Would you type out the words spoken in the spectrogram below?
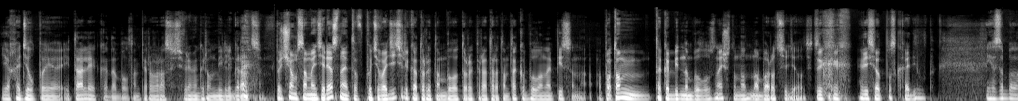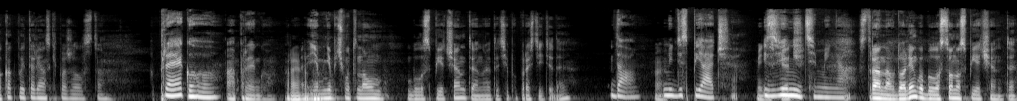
Я ходил по Италии, когда был там первый раз, все время говорил Милли Граца. Причем самое интересное, это в путеводителе, который там был от туроператора, там так и было написано. А потом так обидно было узнать, что надо наоборот все делать. Ты весь отпуск ходил. Я забыла, как по-итальянски, пожалуйста? Прего. А, прего. Правильно. Я, мне почему-то на ум было спиачанте, но это типа простите, да? Да, А. Медиспиаче. Извините меня. Странно, в Дуолинго было соно спиаченте.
